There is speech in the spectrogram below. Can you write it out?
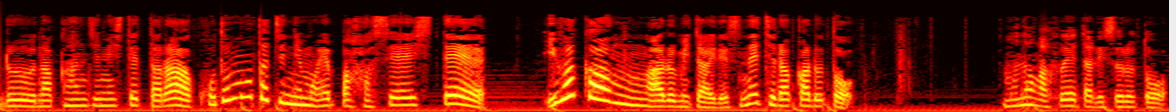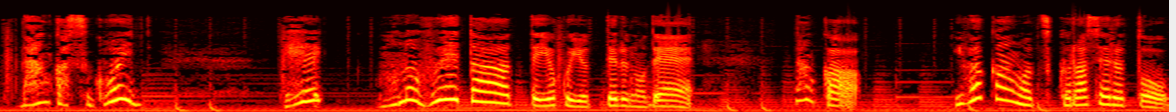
ルな感じにしてたら、子供たちにもやっぱ派生して、違和感があるみたいですね、散らかると。物が増えたりすると。なんかすごい、え、物増えたってよく言ってるので、なんか、違和感を作らせると、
